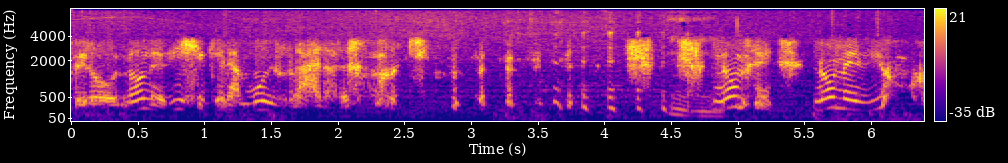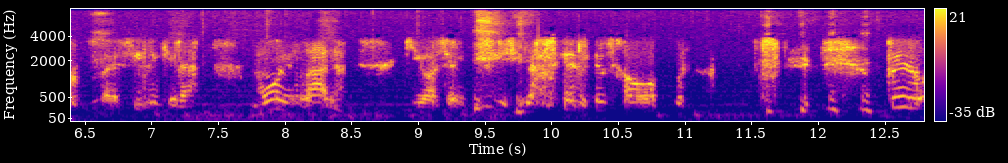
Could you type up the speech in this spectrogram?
pero no le dije que era muy rara la mm. no me no me dio para decirle que era muy rara, que iba a ser difícil hacerle esa obra. pero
